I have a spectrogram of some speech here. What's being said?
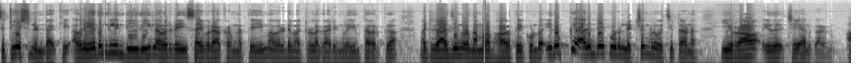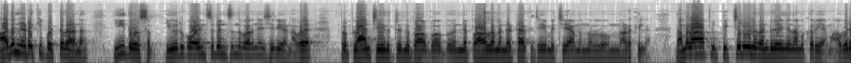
സിറ്റുവേഷൻ ഉണ്ടാക്കി. അവർ ഏതെങ്കിലും രീതിയിൽ അവരുടെ ഈ സൈബർ ആക്രമണത്തെയും അവരുടെ മറ്റുള്ള കാര്യങ്ങളെയും തകർക്കുക മറ്റു രാജ്യങ്ങൾ നമ്മളെ ഭാഗത്തേക്ക് കൊണ്ടുപോകുക ഇതൊക്കെ അതിന്റെയൊക്കെ ഒരു ലക്ഷ്യങ്ങൾ വെച്ചിട്ടാണ് ഈ റാ ഇത് ചെയ്യാൻ കാരണം. അതിനിടയ്ക്ക് പെട്ടതാണ് ഈ ദിവസം. ഈ ഒരു കോയിൻസിഡൻസ് എന്ന് പറഞ്ഞാൽ ശരിയാണ്. അവരെ പ്ലാൻ ചെയ്തിട്ട് ഇന്ന് പിന്നെ പാർലമെന്റ് അറ്റാക്ക് ചെയ്യുമ്പോൾ ചെയ്യാമെന്നുള്ളതൊന്നും നടക്കില്ല. നമ്മൾ ആ പിക്ചറുകൾ കണ്ടു കഴിഞ്ഞാൽ നമുക്കറിയാം. അവർ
